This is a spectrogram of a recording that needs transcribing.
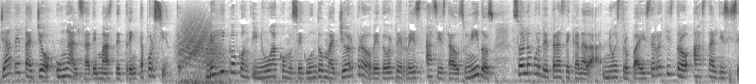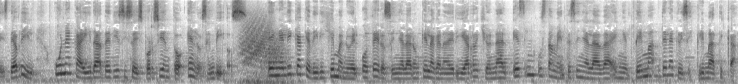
ya detalló un alza de más de 30%. México continúa como segundo mayor proveedor de res hacia Estados Unidos, solo por detrás de Canadá. Nuestro país se registró hasta el 16 de abril, una caída de 16% en los envíos. En el ICA que dirige Manuel Otero señalaron que la ganadería regional es injustamente señalada en el tema de la crisis climática,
